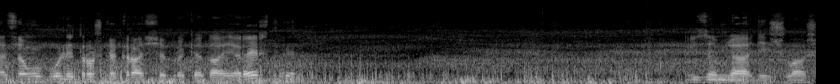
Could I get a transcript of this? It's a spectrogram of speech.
На цьому полі трошки краще прикидає рештки. І земля дійшла ж.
